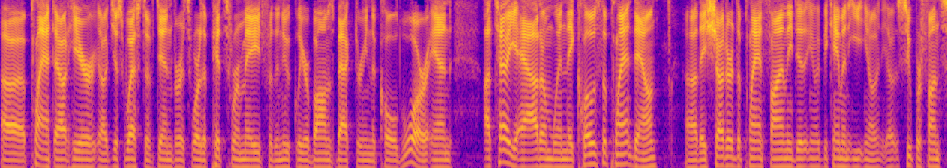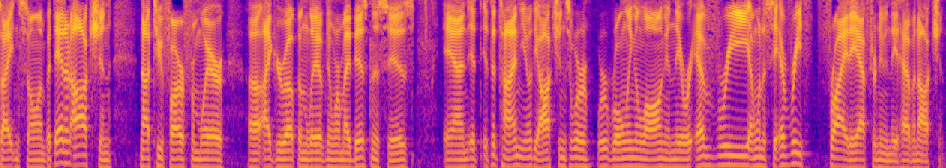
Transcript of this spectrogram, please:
uh, plant out here, uh, just west of Denver. It's where the pits were made for the nuclear bombs back during the Cold War. And I'll tell you, Adam, when they closed the plant down, uh, they shuttered the plant. Finally, did you know it became an you know a Superfund site and so on. But they had an auction not too far from where uh, I grew up and lived and where my business is. And at, at the time, you know, the auctions were were rolling along, and they were every I want to say every Friday afternoon they'd have an auction,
